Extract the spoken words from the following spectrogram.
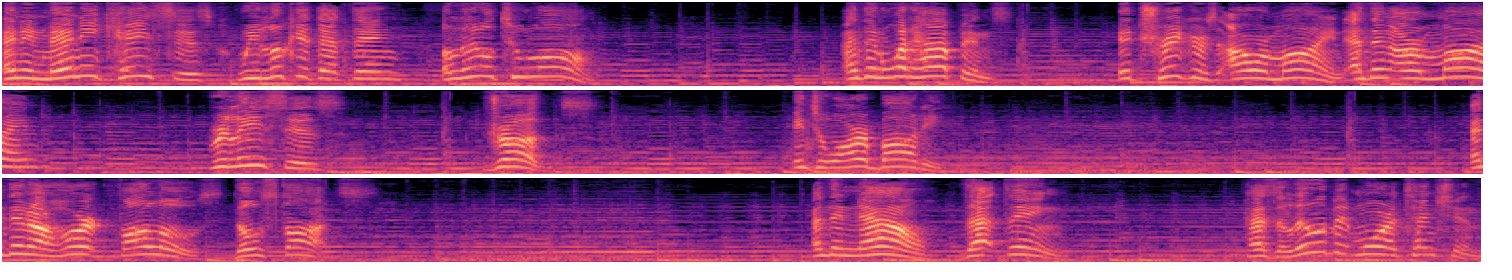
And in many cases, we look at that thing a little too long. And then what happens? It triggers our mind, and then our mind releases drugs into our body. And then our heart follows those thoughts. And then now that thing has a little bit more attention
